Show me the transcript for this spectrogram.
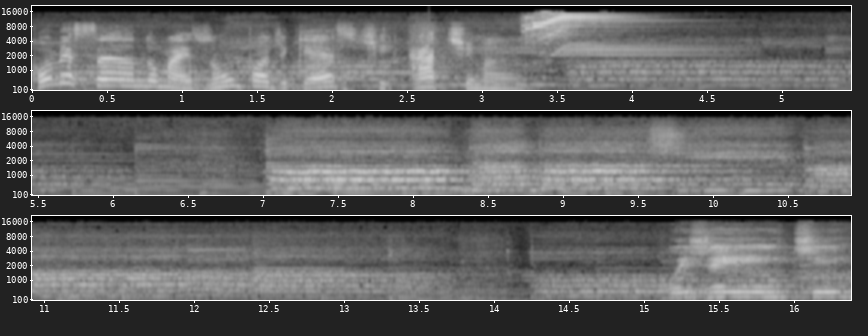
Começando mais um podcast Atman. Gente.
